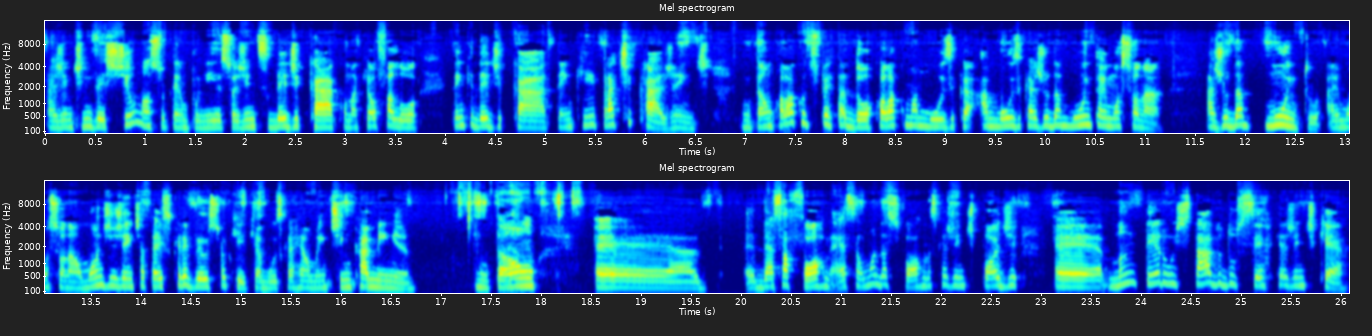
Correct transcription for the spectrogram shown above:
a gente investir o nosso tempo nisso, a gente se dedicar, como a Kel falou, tem que dedicar, tem que praticar, gente. Então, coloca o despertador, coloca uma música. A música ajuda muito a emocionar. Ajuda muito a emocionar. Um monte de gente até escreveu isso aqui, que a música realmente encaminha. Então, é, é dessa forma, essa é uma das formas que a gente pode é, manter o estado do ser que a gente quer,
